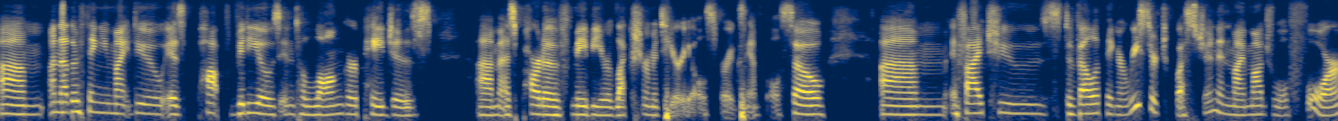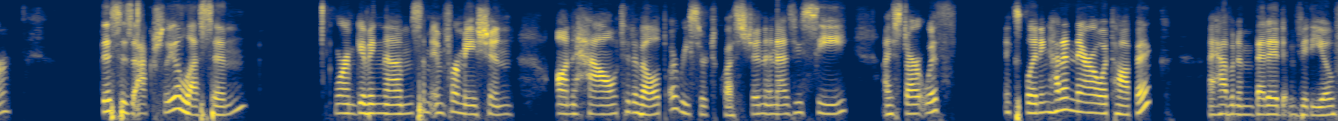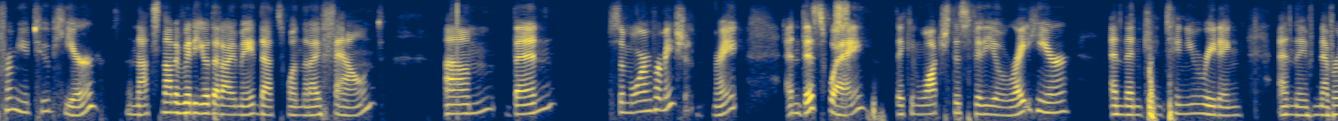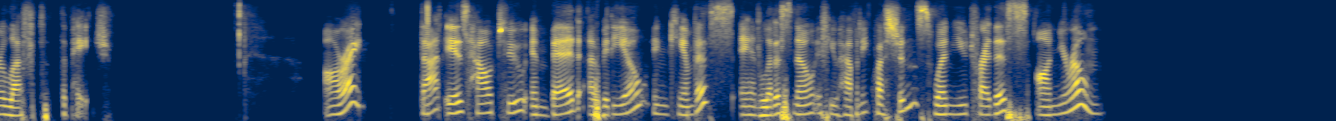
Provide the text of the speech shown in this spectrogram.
um, another thing you might do is pop videos into longer pages um, as part of maybe your lecture materials, for example. So um, if I choose developing a research question in my module four, this is actually a lesson where I'm giving them some information on how to develop a research question. And as you see, I start with explaining how to narrow a topic. I have an embedded video from YouTube here, and that's not a video that I made, that's one that I found. Um, then some more information, right? And this way, they can watch this video right here and then continue reading, and they've never left the page. All right, that is how to embed a video in Canvas, and let us know if you have any questions when you try this on your own.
